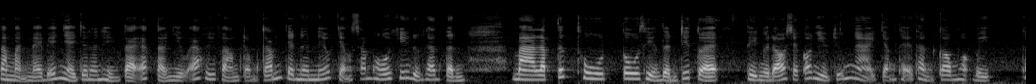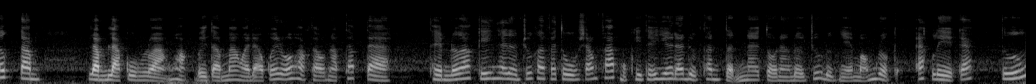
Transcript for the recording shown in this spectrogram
ta mạnh mẽ bé nhẹ cho nên hiện tại ác tạo nhiều ác vi phạm trọng cấm cho nên nếu chẳng sám hối khiến được thanh tịnh mà lập tức thu, tu thiền định trí tuệ, thì người đó sẽ có nhiều chướng ngại, chẳng thể thành công hoặc bị thất tâm làm lạc cuồng loạn, hoặc bị tà ma ngoại đạo quấy rối, hoặc thầu nạp tháp tà. Thêm nữa, ác kiến thấy nên trước hết phải tu sám pháp một khi thế giới đã được thanh tịnh, nay tội nặng đời trước được nhẹ mỏng rồi, ác lìa các tướng.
